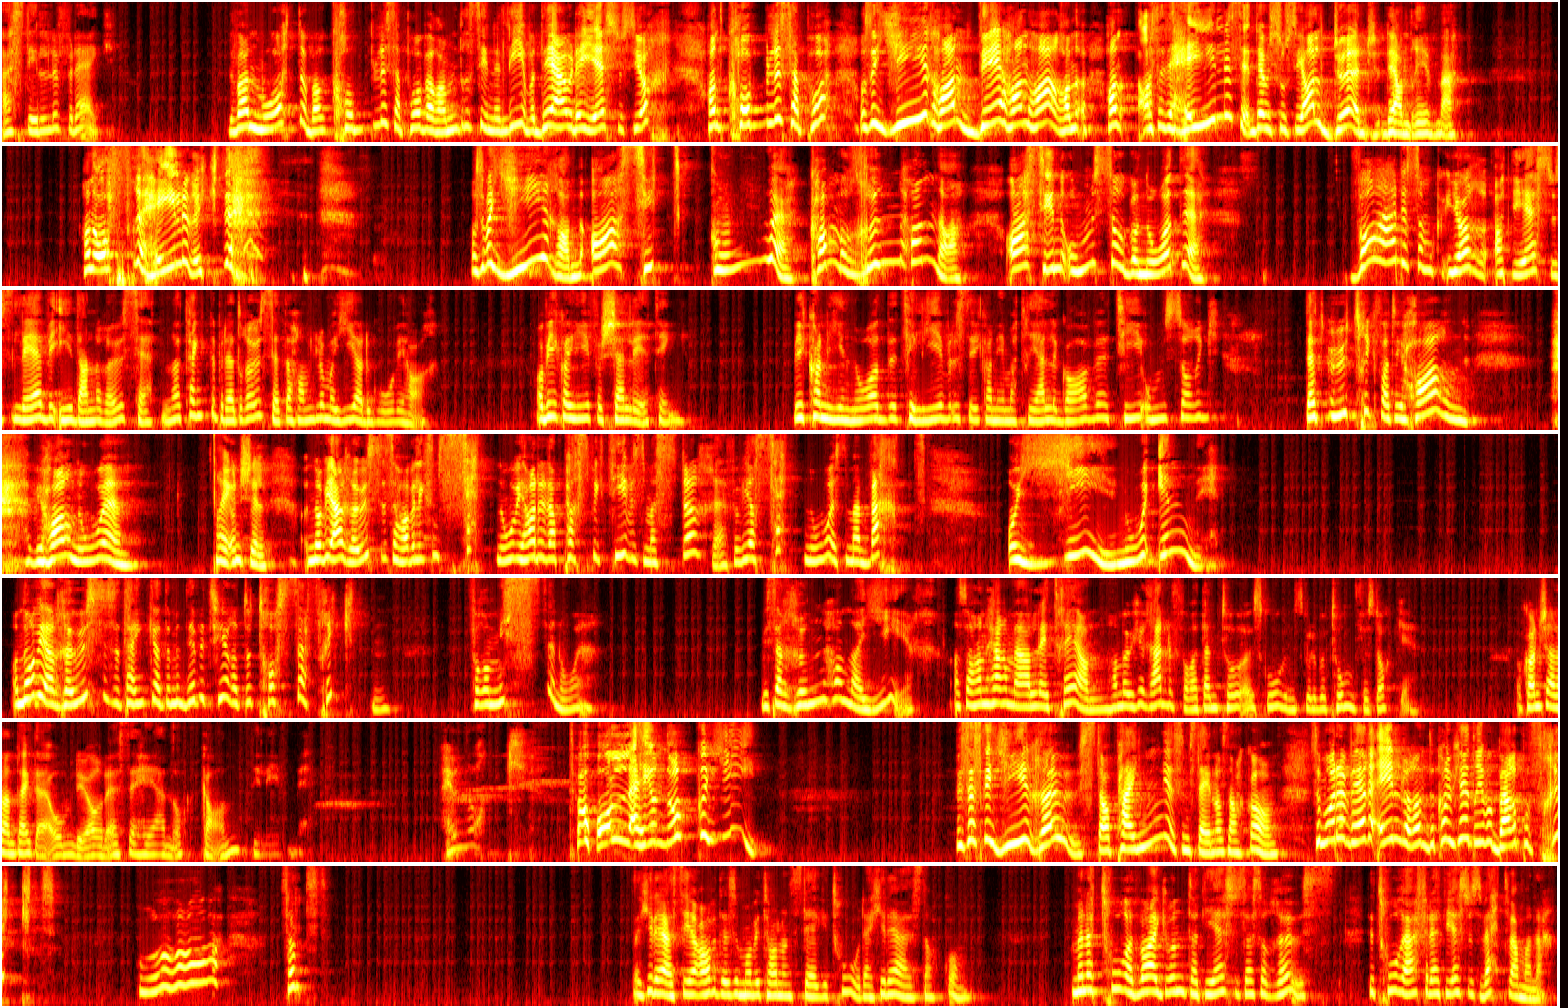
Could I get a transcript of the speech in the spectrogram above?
Jeg stiller for deg. Det var en måte å bare koble seg på hverandre sine liv, og det er jo det Jesus gjør. Han kobler seg på, og så gir han det han har. Han, han, altså det, hele, det er jo sosial død, det han driver med. Han ofrer hele ryktet. Og så bare gir han av sitt gode kammer, rundhånda, av sin omsorg og nåde hva er det som gjør at Jesus lever i denne rausheten? Jeg tenkte på det at Raushet handler om å gi av det gode vi har. Og vi kan gi forskjellige ting. Vi kan gi nåde, tilgivelse, vi kan gi materielle gaver, tid, omsorg. Det er et uttrykk for at vi har, vi har noe Nei, unnskyld. Når vi er rause, så har vi liksom sett noe. Vi har det der perspektivet som er større. For vi har sett noe som er verdt å gi noe inn i. Og Når vi er rause, så tenker jeg at det betyr at da trosser jeg frykten for å miste noe. Hvis jeg rundhånda gir altså Han her med alle i trærne han var jo ikke redd for at den skogen skulle gå tom for stokker. Og Kanskje hadde han tenkt at om de gjør det, så har jeg noe annet i livet mitt. Jeg har jo nok. Det holder. Jeg har jo nok å gi. Hvis jeg skal gi raust av penger, som Steinar snakker om, så må det være en eller annen Da kan jo ikke jeg drive og bære på frykt. Sant? Det er ikke det jeg sier. Av og til så må vi ta noen steg i tro. Det er ikke det jeg snakker om. Men jeg tror at hva er grunnen til at Jesus er så raus? Det tror jeg fordi at Jesus vet hvem han er.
